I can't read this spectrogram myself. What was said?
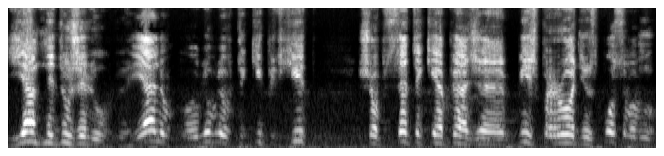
я не дуже люблю. Я люблю такий підхід, щоб все-таки, опять же, більш природним способом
